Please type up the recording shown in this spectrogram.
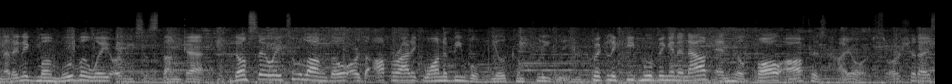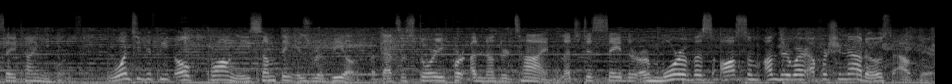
Narinig mo, move away or masastun ka. Don't stay away too long though or the operatic wannabe will heal completely. Quickly keep moving in and out and he'll fall off his high horse, or should I say tiny horse. Once you defeat all Prongy, something is revealed, but that's a story for another time. Let's just say there are more of us awesome underwear aficionados out there.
